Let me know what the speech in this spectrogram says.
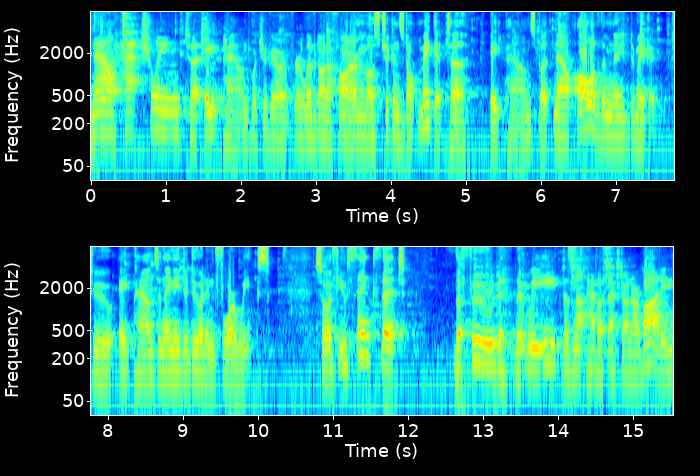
now hatchling to eight pound, which if you've ever lived on a farm, most chickens don't make it to eight pounds, but now all of them need to make it to eight pounds and they need to do it in four weeks. So if you think that the food that we eat does not have effect on our body,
